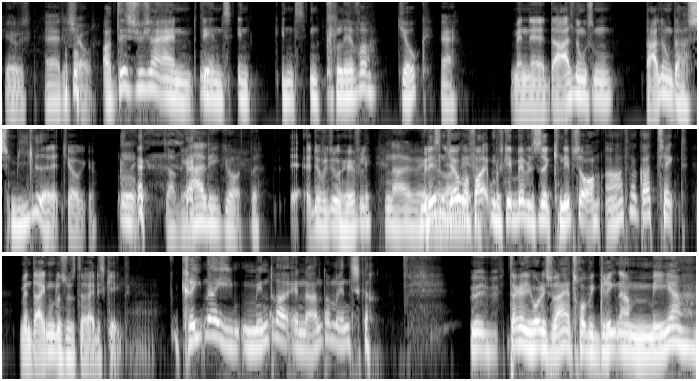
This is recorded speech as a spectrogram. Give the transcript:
Kan jeg huske. ja, det er sjovt. Og det synes jeg er en, det er en, en, en, en clever joke. Ja. Men øh, der er aldrig nogen, som, der er aldrig nogen, der har smilet af den joke. Jo. Mm. Nå, jeg har lige gjort det. Ja, Det var fordi, du er høflig. Nej, Men det er sådan en joke, hvor folk måske mere vil sidde og knipse over. Åh, det var godt tænkt. Men der er ikke nogen, der synes, det er rigtig skægt. Griner I mindre end andre mennesker? Øh, Der kan jeg hurtigt svare, jeg tror, vi griner mere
